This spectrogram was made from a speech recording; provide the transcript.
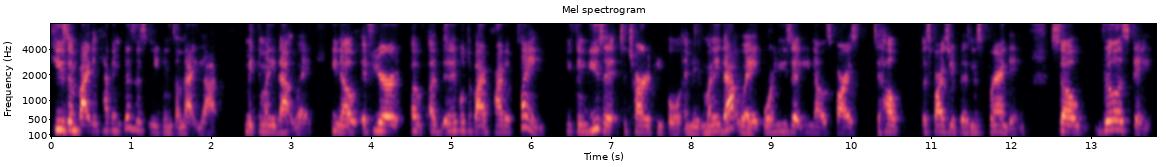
He's inviting, having business meetings on that yacht, making money that way. You know, if you're uh, uh, able to buy a private plane, you can use it to charter people and make money that way, or use it, you know, as far as to help as far as your business branding. So real estate,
